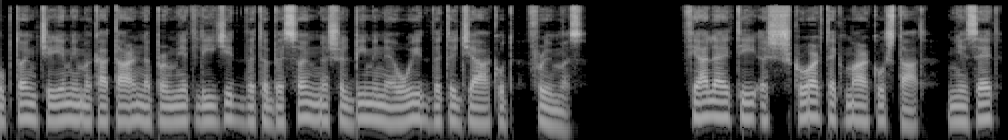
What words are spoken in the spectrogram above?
kuptojmë që jemi mëkatarë nëpërmjet ligjit dhe të besojmë në shëlbimin e ujit dhe të gjakut, frymës. Fjala e tij është shkruar tek Marku shtatë, njëzet,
